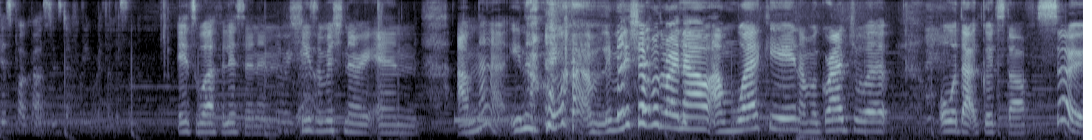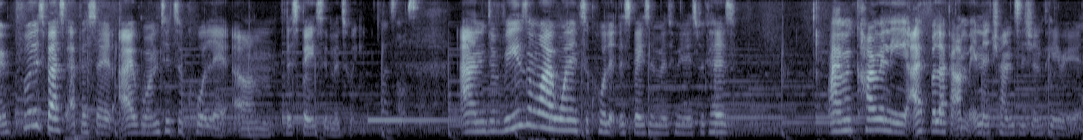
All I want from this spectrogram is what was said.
this podcast is definitely worth a listen. It's worth a listen, and she's go. a missionary, and I'm not. You know, I'm living in Sheffield right now. I'm working. I'm a graduate. All that good stuff. So for this first episode, I wanted to call it um, the space in between. That's awesome. And the reason why I wanted to call it the space in between is because I'm currently, I feel like I'm in a transition period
